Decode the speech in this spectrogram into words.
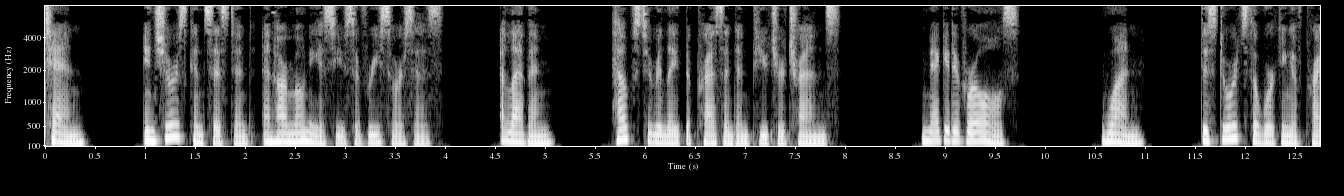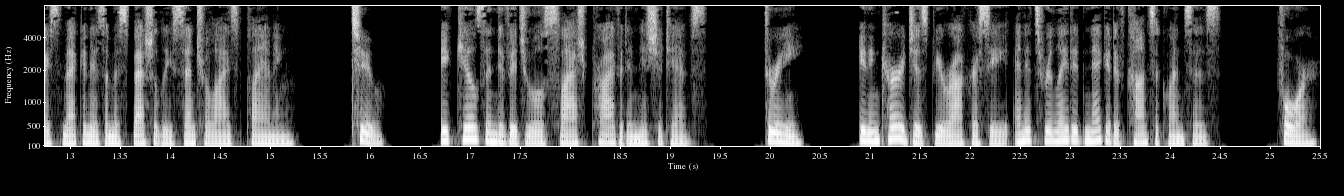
10. Ensures consistent and harmonious use of resources. 11. Helps to relate the present and future trends. Negative roles. 1. Distorts the working of price mechanism, especially centralized planning. 2. It kills individuals slash private initiatives. 3. It encourages bureaucracy and its related negative consequences. 4.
